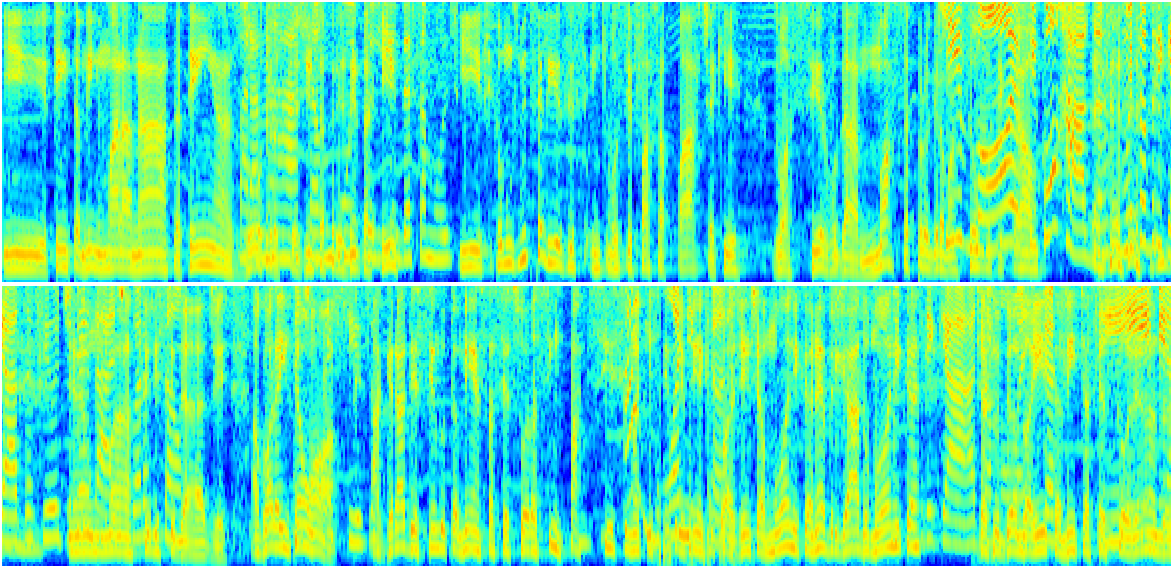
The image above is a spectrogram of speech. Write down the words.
E tem também Maranata, tem as Maranata, outras que a gente apresenta muito aqui. linda essa música. E ficamos muito felizes em que você faça parte aqui do acervo da nossa Que programação bom, musical. eu fico honrada. Muito obrigada, viu? De é verdade, uma coração. felicidade. Agora, então, A ó, precisa. agradecendo também essa assessora simpaticíssima A que sempre vem aqui Mônica. com a gente, a Mônica, né? Obrigado, Mônica. Muito obrigada. Te ajudando aí Mônica. também, te assessorando, Sim, minha,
